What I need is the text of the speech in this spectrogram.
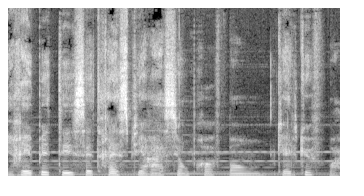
Répétez cette respiration profonde quelques fois.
